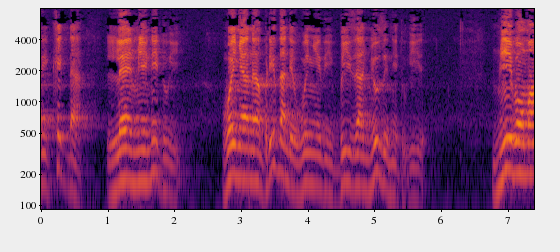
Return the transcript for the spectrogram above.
သည်ခိတ္တလယ်မြေနှင့်တူ၏ဝိညာဏပရိသတ်တဲ့ဝိညာဉ်သည်ဘီဇံမျိုးစေ့နှင့်တူ၏တဲ့မြေပေါ်မှာ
